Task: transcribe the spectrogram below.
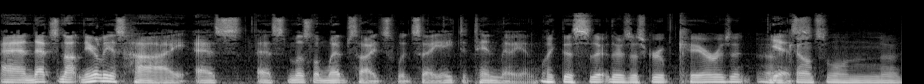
and that's not nearly as high as as Muslim websites would say, eight to ten million. Like this, there, there's this group, CAIR, is it? Uh, Yes. Council on uh,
